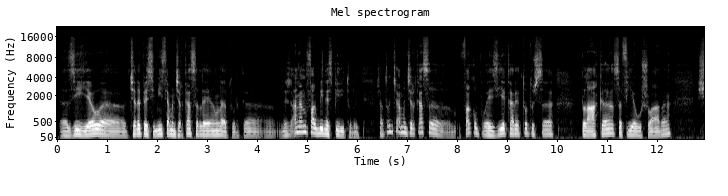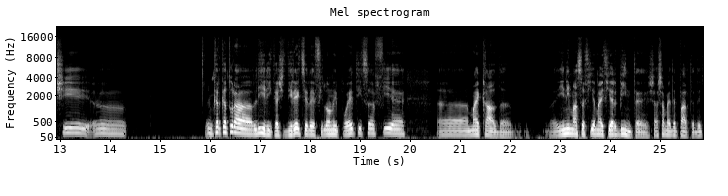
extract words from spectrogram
uh, zi eu, uh, cele pesimiste am încercat să le înlătur, că uh, deci alea nu fac bine spiritului. Și atunci am încercat să fac o poezie care totuși să placă, să fie ușoară și uh, încărcătura lirică și direcțiile filonului poetic să fie uh, mai caldă, inima să fie mai fierbinte și așa mai departe. Deci,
